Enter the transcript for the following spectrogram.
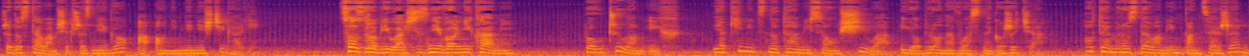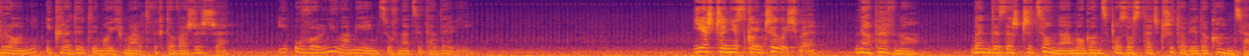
Przedostałam się przez niego, a oni mnie nie ścigali. Co zrobiłaś z niewolnikami? Pouczyłam ich, jakimi cnotami są siła i obrona własnego życia. Potem rozdałam im pancerze, broń i kredyty moich martwych towarzyszy i uwolniłam jeńców na cytadeli. Jeszcze nie skończyłyśmy. Na pewno. Będę zaszczycona, mogąc pozostać przy tobie do końca.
